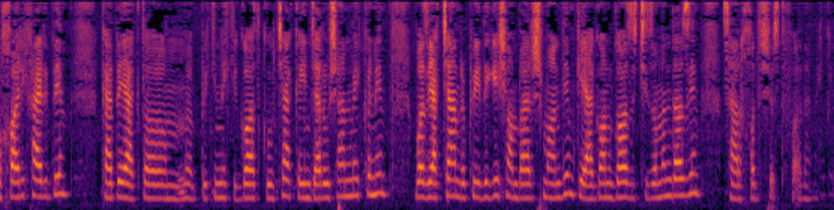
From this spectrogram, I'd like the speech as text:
بخاری خریدیم. کرده یک تا پیکنیک گاز کوچک که اینجا روشن می‌کنیم. باز یک چند روپی دیگه شان برش ماندیم که یگان گاز چیزا مندازیم سر خودش استفاده می‌کنیم.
